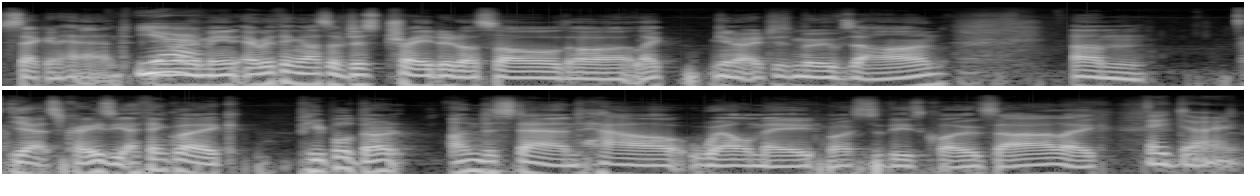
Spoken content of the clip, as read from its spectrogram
secondhand. You know what I mean? Everything else I've just traded or sold, or like you know, it just moves on. Um, yeah, it's crazy. I think like people don't understand how well made most of these clothes are. Like They don't.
